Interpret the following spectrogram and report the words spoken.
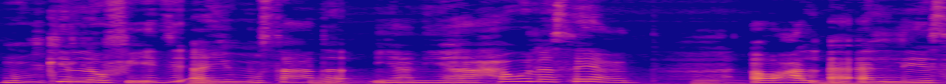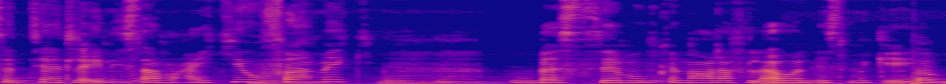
ممكن لو في إيدي أي مساعدة يعني هحاول أساعد. أو على الأقل يا ستي هتلاقيني سامعاكي وفاهماكي. بس ممكن أعرف الأول اسمك إيه؟ طب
